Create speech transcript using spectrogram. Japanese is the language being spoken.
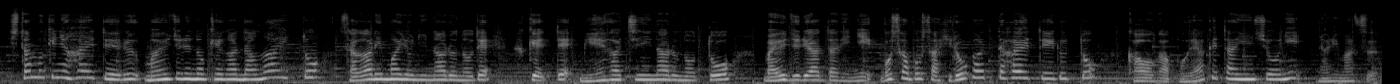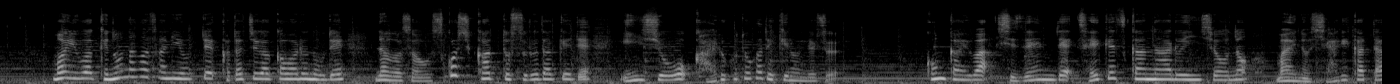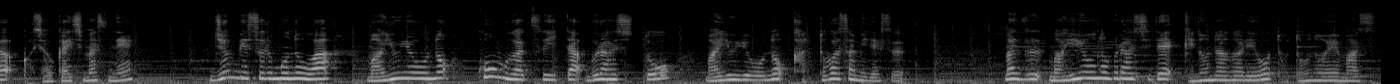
下向きに生えている眉尻の毛が長いと下がり眉になるので老けて見えがちになるのと眉尻あたりにボサボサ広がって生えていると顔がぼやけた印象になります。眉は毛の長さによって形が変わるので長さを少しカットするだけで印象を変えることができるんです。今回は自然で清潔感のある印象の眉の仕上げ方をご紹介しますね。準備するものは眉用のコームがついたブラシと眉用のカットバサミです。まず眉用のブラシで毛の流れを整えます。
